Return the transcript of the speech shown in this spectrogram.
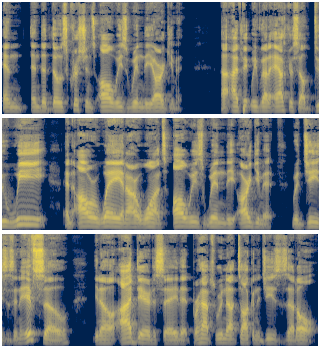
and and that those Christians always win the argument. Uh, I think we've got to ask ourselves: Do we and our way and our wants always win the argument with Jesus? And if so, you know, I dare to say that perhaps we're not talking to Jesus at all.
